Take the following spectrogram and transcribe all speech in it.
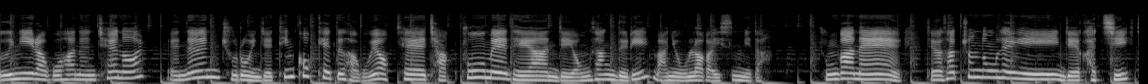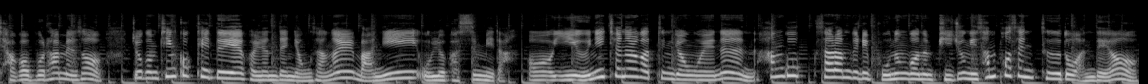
은이라고 하는 채널에는 주로 이제 Tinkercad 하고요. 제 작품에 대한 이제 영상들이 많이 올라가 있습니다. 중간에 제가 사촌 동생이 이제 같이 작업을 하면서 조금 Tinkercad에 관련된 영상을 많이 올려봤습니다. 어, 이 은이 채널 같은 경우에는 한국 사람들이 보는 거는 비중이 3%도 안 돼요.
